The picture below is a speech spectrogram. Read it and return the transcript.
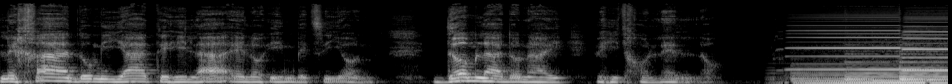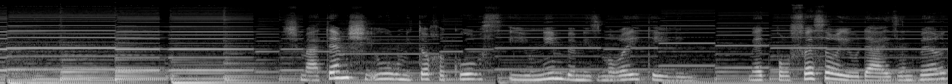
לך דומיה תהילה אלוהים בציון, דום לאדוני והתחולל לו. שמעתם שיעור מתוך הקורס עיונים במזמורי תהילים, מאת פרופסור יהודה אייזנברג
